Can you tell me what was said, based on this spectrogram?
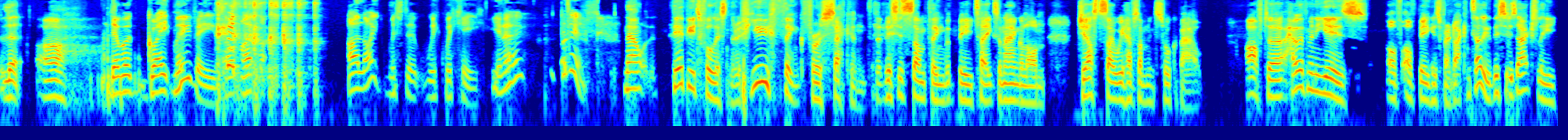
Look, ah. Oh, they were great movies. I, I, I like Mr. Wick Wiki, you know? Brilliant. Now, dear beautiful listener, if you think for a second that this is something that B takes an angle on just so we have something to talk about, after however many years of, of being his friend, I can tell you this is actually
